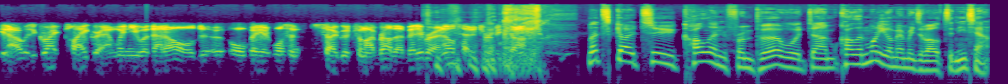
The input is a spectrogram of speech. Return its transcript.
you know, it was a great playground when you were that old. uh, Albeit it wasn't so good for my brother, but everyone else had a terrific time. Let's go to Colin from Burwood. Um, Colin, what are your memories of Old Sydney Town?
